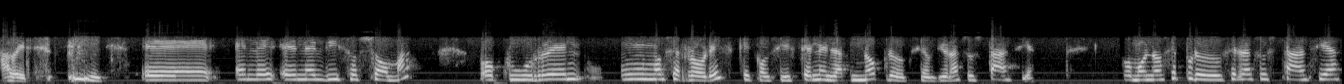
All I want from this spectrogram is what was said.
A ver, eh, en, el lisosoma ocurren unos errores que consisten en la no producción de una sustancia. Como no se produce la sustancia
